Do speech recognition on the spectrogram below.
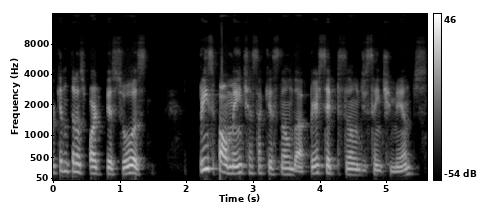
Porque no transporte de pessoas, principalmente essa questão da percepção de sentimentos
